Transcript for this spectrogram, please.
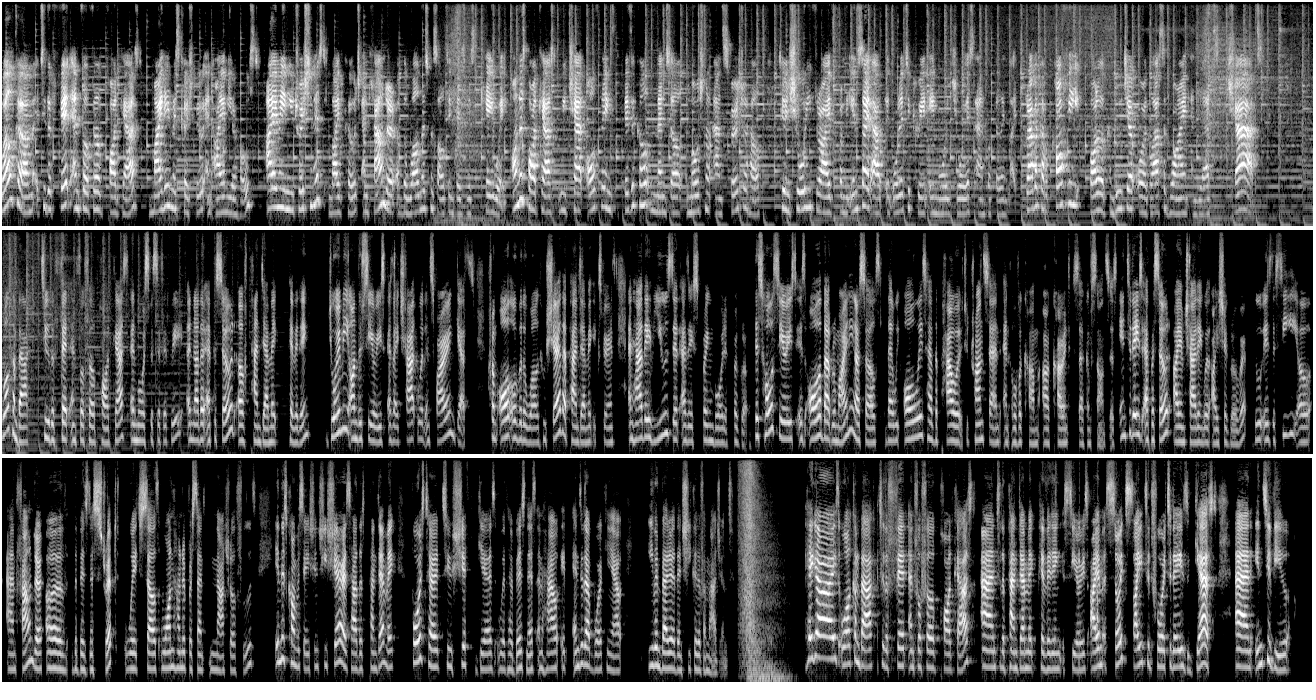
Welcome to the Fit and Fulfilled podcast. My name is Khushbu and I am your host. I am a nutritionist, life coach, and founder of the wellness consulting business K-Way. On this podcast, we chat all things physical, mental, emotional, and spiritual health to ensure you thrive from the inside out in order to create a more joyous and fulfilling life. Grab a cup of coffee, a bottle of kombucha, or a glass of wine, and let's chat. Welcome back to the Fit and Fulfill podcast, and more specifically, another episode of Pandemic Pivoting. Join me on this series as I chat with inspiring guests from all over the world who share their pandemic experience and how they've used it as a springboard for growth. This whole series is all about reminding ourselves that we always have the power to transcend and overcome our current circumstances. In today's episode, I am chatting with Ayesha Grover, who is the CEO and founder of the business Stripped, which sells 100% natural foods. In this conversation, she shares how this pandemic forced her to shift gears with her business and how it ended up working out even better than she could have imagined. Hey guys, welcome back to the Fit and Fulfill podcast and to the Pandemic Pivoting series. I am so excited for today's guest and interview.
